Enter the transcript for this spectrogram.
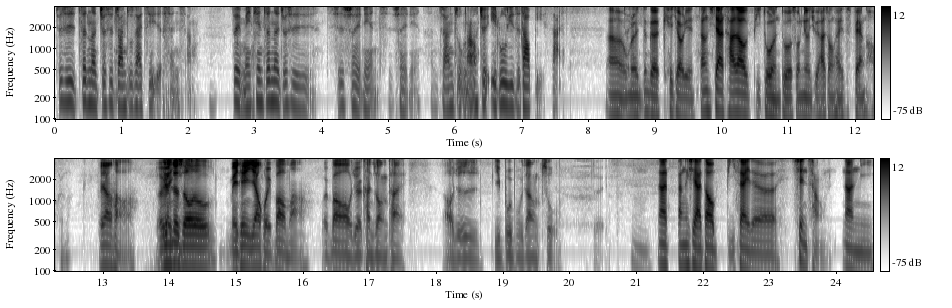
就是真的就是专注在自己的身上。对，每天真的就是吃睡练，吃睡练，很专注，然后就一路一直到比赛。那我们的那个 K 教练，当下他到比多伦多的时候，你有觉得他状态是非常好的吗？非常好啊，因为那时候每天一样回报嘛，回报我觉得看状态，然后就是一步一步这样做。对嗯，那当下到比赛的现场，那你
